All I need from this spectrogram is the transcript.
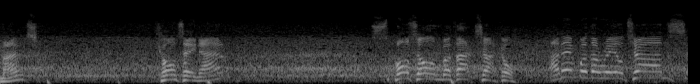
Mount. Kanté now. Spot on with that tackle. And in with a real chance.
